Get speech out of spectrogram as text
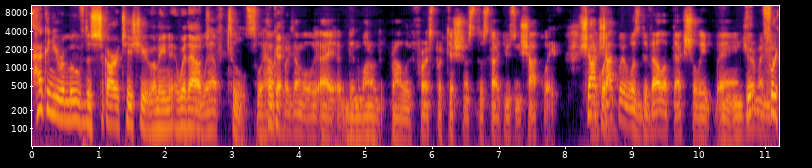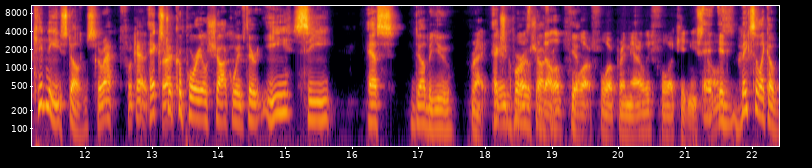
how can you remove the scar tissue? I mean, without. We have tools. We have, okay. for example, I've been one of the probably first practitioners to start using shockwave. Shockwave. shockwave was developed actually uh, in Germany. For kidney stones. Correct. For ca- Extracorporeal shockwave therapy. ECSW. Right. Extracorporeal it was developed for, yeah. for primarily for kidney stones. It, it makes it like a,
